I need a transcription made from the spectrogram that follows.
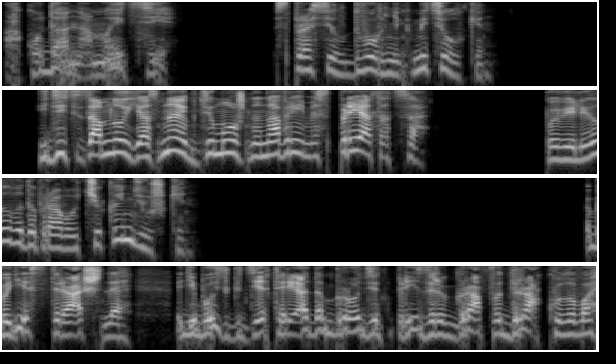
«А куда нам идти?» — спросил дворник Метелкин. «Идите за мной, я знаю, где можно на время спрятаться!» — повелел водопроводчик Индюшкин. «Мне страшно. Небось, где-то рядом бродит призрак графа Дракулова!»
